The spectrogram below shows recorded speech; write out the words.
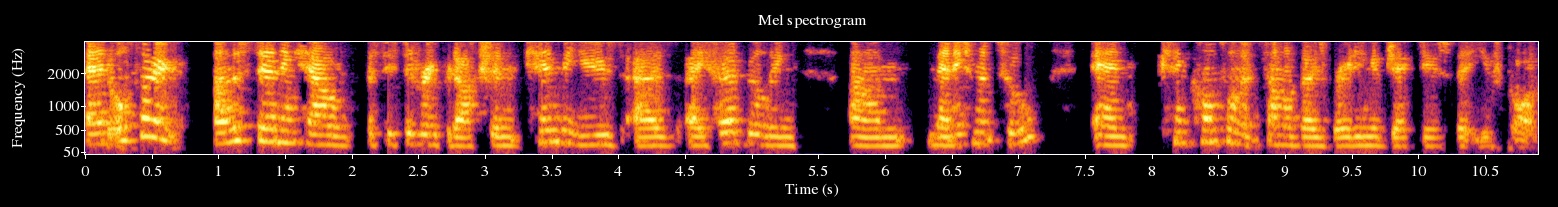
and also understanding how assisted reproduction can be used as a herd building um, management tool and can complement some of those breeding objectives that you've got.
